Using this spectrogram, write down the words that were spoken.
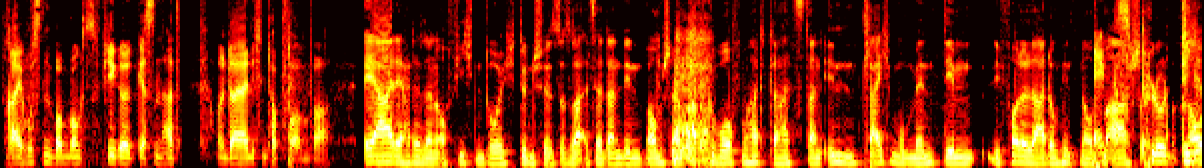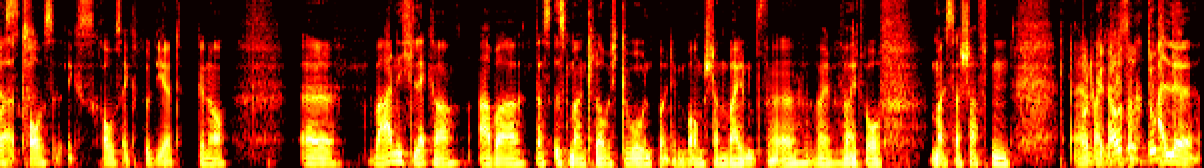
drei Hustenbonbons zu viel gegessen hat und da er nicht in Topform war. Ja, der hatte dann auch Fiechten durch Dünnschiss. Also als er dann den Baumstamm abgeworfen hat, da hat es dann im gleichen Moment dem die volle Ladung hinten auf dem Arsch Explodiert. raus, raus, ex, raus explodiert. Genau. Äh, war nicht lecker, aber das ist man, glaube ich, gewohnt bei dem Baumstamm Weit, äh. Äh, Und genauso dumm- alle,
